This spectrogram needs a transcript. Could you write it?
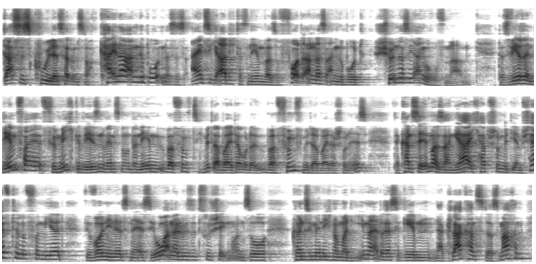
das ist cool, das hat uns noch keiner angeboten, das ist einzigartig, das nehmen wir sofort an, das Angebot. Schön, dass Sie angerufen haben. Das wäre in dem Fall für mich gewesen, wenn es ein Unternehmen über 50 Mitarbeiter oder über 5 Mitarbeiter schon ist, da kannst du ja immer sagen, ja, ich habe schon mit Ihrem Chef telefoniert, wir wollen Ihnen jetzt eine SEO-Analyse zuschicken und so, können Sie mir nicht nochmal die E-Mail-Adresse geben? Na klar kannst du das machen,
